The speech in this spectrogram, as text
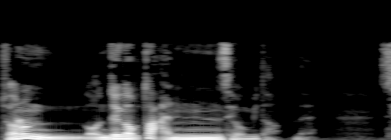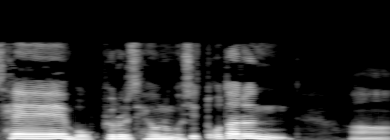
저는 언젠가부터 안 세웁니다. 네. 새해 목표를 세우는 것이 또 다른 어,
